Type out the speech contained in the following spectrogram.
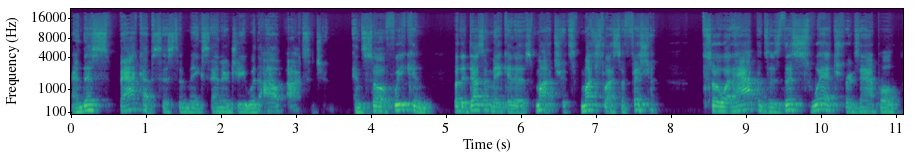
And this backup system makes energy without oxygen. And so if we can, but it doesn't make it as much, it's much less efficient. So what happens is this switch, for example,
